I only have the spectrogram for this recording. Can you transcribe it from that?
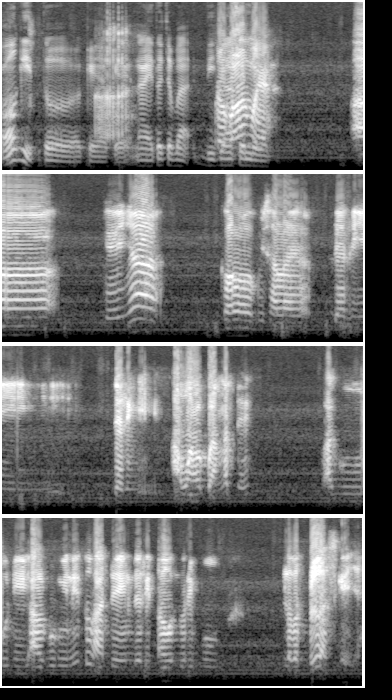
oh gitu. Oke oke. Nah itu coba dijelasin ya? Eh, kayaknya kalau misalnya dari dari awal banget ya lagu di album ini tuh ada yang dari tahun 2018 kayaknya.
